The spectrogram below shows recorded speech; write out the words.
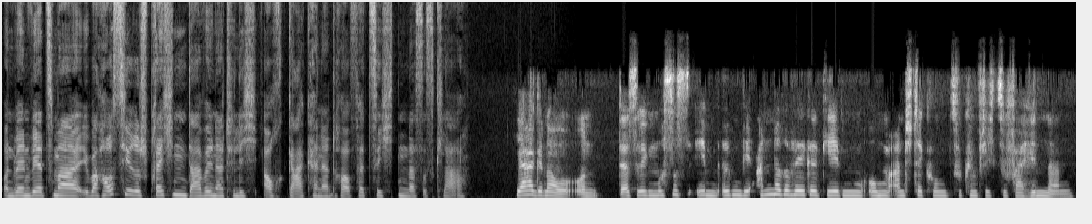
Und wenn wir jetzt mal über Haustiere sprechen, da will natürlich auch gar keiner drauf verzichten, das ist klar. Ja, genau. Und deswegen muss es eben irgendwie andere Wege geben, um Ansteckungen zukünftig zu verhindern.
